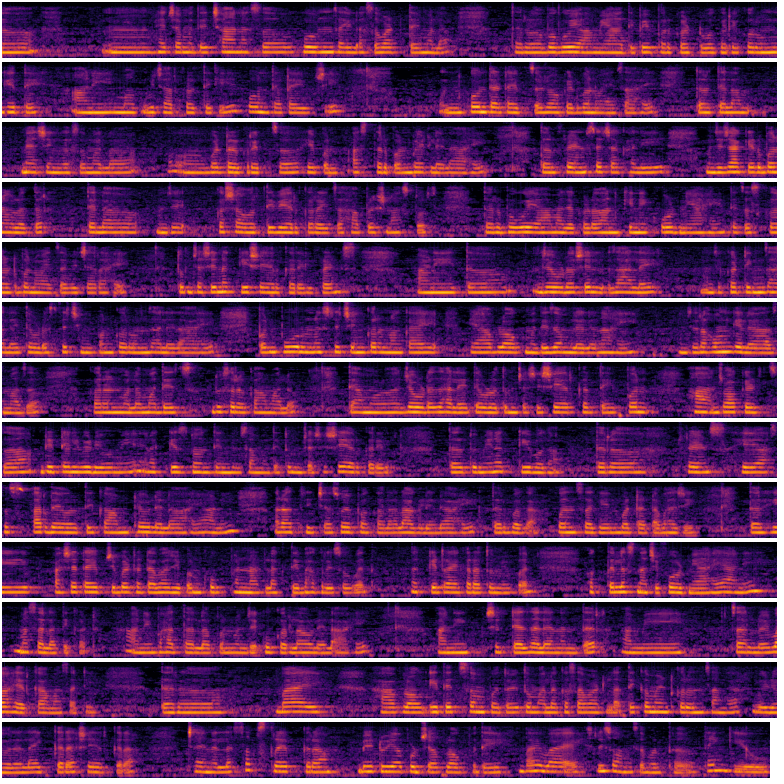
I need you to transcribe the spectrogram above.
ह्याच्यामध्ये छान असं होऊन जाईल असं वाटतं आहे मला. तर बघूया मी आधी पेपर कट वगैरे करून घेते आणि मग विचार करते की कोणत्या टाईपची कोणत्या टाईपचं जॉकेट बनवायचं आहे. तर त्याला मॅचिंग असं मला बटर क्रेपचं हे पण अस्तर पण भेटलेलं आहे. तर फ्रेंड्स त्याच्याखाली म्हणजे जॅकेट बनवलं तर त्याला म्हणजे कशावरती वेअर करायचा हा प्रश्न असतोच. तर बघूया माझ्याकडं आणखीन एक ओढणी आहे त्याचं स्कर्ट बनवायचा विचार आहे. तुमच्याशी नक्की शेअर करेल फ्रेंड्स आणि इथं जेवढं शिल झालं आहे म्हणजे कटिंग झालं आहे तेवढं स्टिचिंग पण करून झालेलं आहे. पण पूर्ण स्टिचिंग करणं काय ह्या ब्लॉगमध्ये जमलेलं नाही. म्हणजे राहून गेलं आहे आज माझं. कारण मला मध्येच दुसरं काम आलं. त्यामुळं जेवढं झालं आहे तेवढं तुमच्याशी शेअर करते. पण हां जॉकेटचा डिटेल व्हिडिओ मी नक्कीच दोन तीन दिवसामध्ये तुमच्याशी शेअर करेल. तर तुम्ही नक्की बघा. तर फ्रेंड्स हे असंच अर्ध्यावरती काम ठेवलेलं आहे आणि रात्रीच्या स्वयंपाकाला लागलेलं आहे. तर बघा वन्स अगेन बटाटा भाजी. तर ही अशा टाईपची बटाटा भाजी पण खूप भन्नाट लागते भाकरीसोबत. नक्की ट्राय करा तुम्ही पण. फक्त लसणाची फोडणी आहे आणि मसाला तिखट. आणि भाताला पण म्हणजे कुकर लावलेला आहे. आणि शिट्ट्या झाल्यानंतर आम्ही चाललो आहे बाहेर कामासाठी. तर बाय हा व्लॉग इथेच संपतो आहे तुम्हाला कसा वाटला ते कमेंट करून सांगा. व्हिडिओला लाईक करा शेअर करा. चॅनलला सबस्क्राईब करा. भेटूया पुढच्या व्लॉगमध्ये bye bye Shri Swami Samarth. Thank you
